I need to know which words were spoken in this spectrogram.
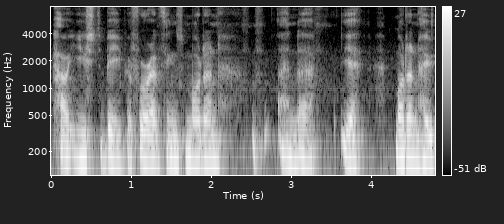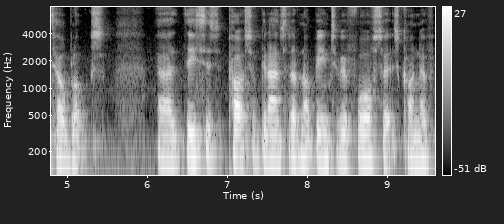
how it used to be before everything's modern. And uh, yeah modern hotel blocks. Uh, these is parts of Gdansk that I've not been to before so it's kind of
